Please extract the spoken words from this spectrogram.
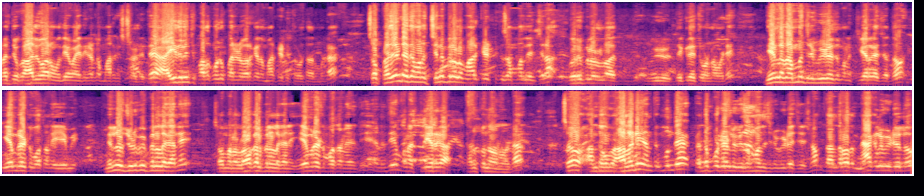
ప్రతి ఒక్క ఆదివారం ఉదయం ఐదు గంటల మార్కెట్ స్టార్ట్ అయితే ఐదు నుంచి పదకొండు పన్నెండు వరకు అయితే మార్కెట్ అయితే ఉంటుంది అనమాట సో ప్రజెంట్ అయితే మనం చిన్నపిల్లల మార్కెట్కి సంబంధించిన గొర్రె పిల్లల దగ్గర అయితే ఉన్నామండి. దీనిలో సంబంధించిన వీడియో అయితే మనం క్లియర్గా చేద్దాం. ఏం రేట్లు పోతున్నాయి ఏమి? నెల్లూరు జుడిపి పిల్లలు కానీ సో మన లోకల్ పిల్లలు కానీ ఏం రేట్లు పోతున్నాయి అనేది మనం క్లియర్గా కనుక్కుందాం అనమాట సో అంత ఆల్రెడీ అంతకు ముందే పెద్ద పొట్టేళ్ళకి సంబంధించిన వీడియో చేసినాం. దాని తర్వాత మేకల వీడియోలు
